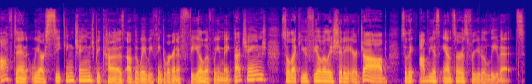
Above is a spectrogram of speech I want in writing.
often we are seeking change because of the way we think we're going to feel if we make that change. So, like, you feel really shitty at your job. So, the obvious answer is for you to leave it.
